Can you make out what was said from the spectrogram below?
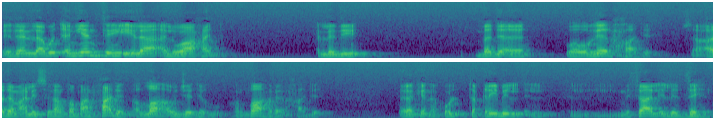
إذا لابد أن ينتهي إلى الواحد الذي بدأ وهو غير حادث. آدم عليه السلام طبعا حادث الله أوجده الله غير حادث. لكن أقول تقريب المثال إلى الذهن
